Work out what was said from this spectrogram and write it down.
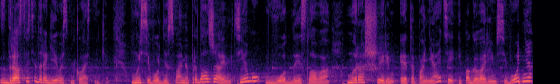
Здравствуйте, дорогие восьмиклассники! Мы сегодня с вами продолжаем тему «Вводные слова». Мы расширим это понятие и поговорим сегодня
